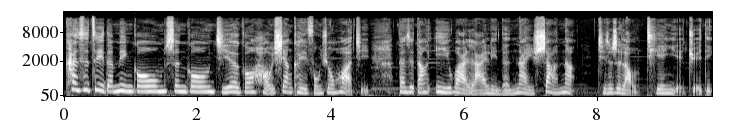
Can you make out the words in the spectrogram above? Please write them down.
看似自己的命宫、身宫、吉厄宫好像可以逢凶化吉，但是当意外来临的那一刹那，其实是老天爷决定，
